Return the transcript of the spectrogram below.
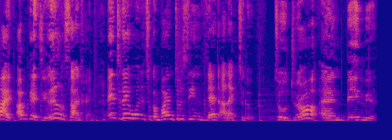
Hi, I'm Katie, Little Sunshine, and today I wanted to combine two things that I like to do to draw and being weird.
